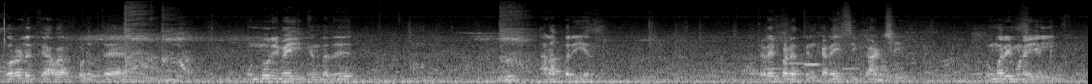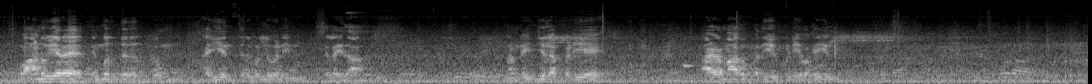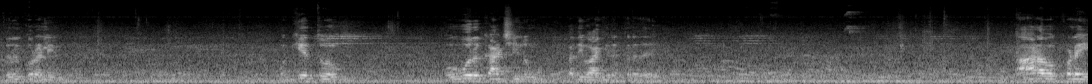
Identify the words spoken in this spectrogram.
குரலுக்கு அவர் கொடுத்த முன்னுரிமை என்பது அளப்பரியது. திரைப்படத்தின் கடைசி காட்சி குமரி முனையில் வானுயர நிமிர்ந்து நிற்கும் ஐயன் திருவள்ளுவனின் சிலைதான். நம் நெஞ்சில் அப்படியே ஆழமாக பதியக்கூடிய வகையில் திருக்குறளின் முக்கியத்துவம் ஒவ்வொரு காட்சியிலும் பதிவாகியிருக்கிறது. ஆணவ கொலை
